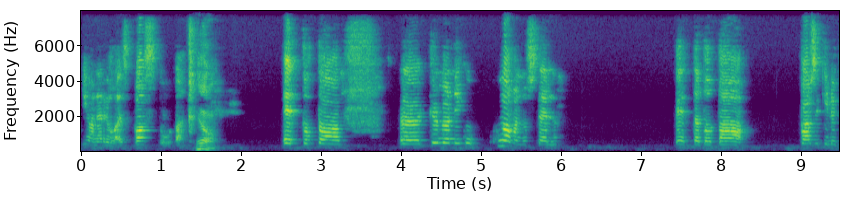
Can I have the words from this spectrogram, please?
ihan erilaista vastuuta. Joo. Et, tota, äh, kyllä mä oon niin huomannut sen, että tota, varsinkin nyt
